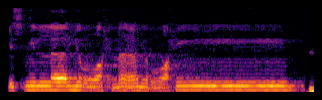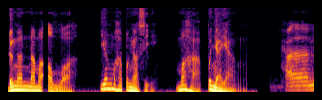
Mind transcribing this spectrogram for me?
Bismillahirrahmanirrahim. Dengan nama Allah yang Maha Pengasih, Maha Penyayang. Hamim.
